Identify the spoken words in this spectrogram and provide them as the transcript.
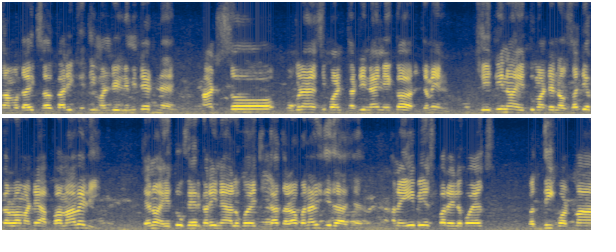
સામુદાયિક સહકારી ખેતી મંડળી લિમિટેડને આઠસો ઓગણએંસી પોઈન્ટ થર્ટી નાઇન એકર જમીન ખેતીના હેતુ માટે નવસાધ્ય કરવા માટે આપવામાં આવેલી. તેનો હેતુ ફેર કરીને આ લોકોએ જીગા તળાવ બનાવી દીધા છે. અને એ બેઝ પર એ લોકોએ બધી કોર્ટમાં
